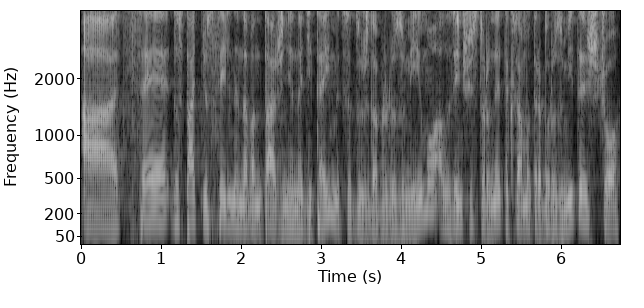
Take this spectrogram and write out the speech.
А це достатньо сильне навантаження на дітей. Ми це дуже добре розуміємо. Але з іншої сторони, так само треба розуміти, що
